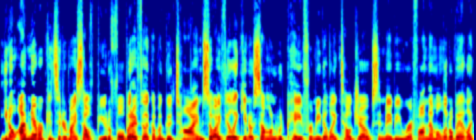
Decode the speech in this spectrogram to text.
you know, I've never considered myself beautiful, but I feel like I'm a good time. So I feel like, you know, someone would pay for me to like tell jokes and maybe riff on them a little bit, like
